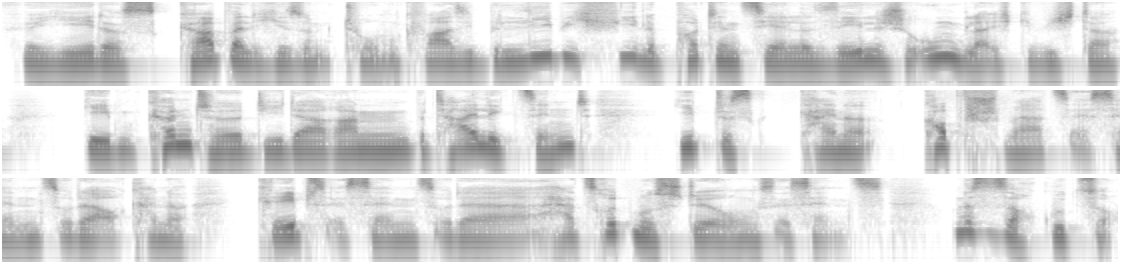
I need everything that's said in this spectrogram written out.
für jedes körperliche Symptom quasi beliebig viele potenzielle seelische Ungleichgewichte geben könnte, die daran beteiligt sind, gibt es keine Kopfschmerzessenz oder auch keine Krebsessenz oder Herzrhythmusstörungsessenz. Und das ist auch gut so.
